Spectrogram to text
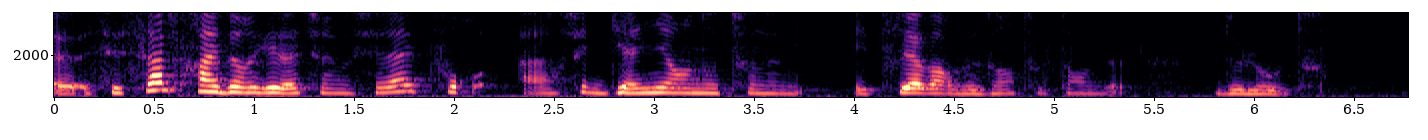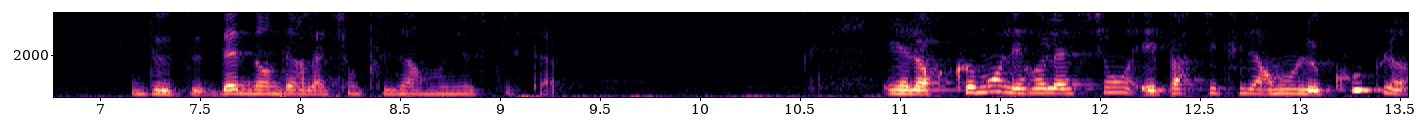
euh, c'est ça le travail de régulation émotionnelle pour ensuite gagner en autonomie et plus avoir besoin tout le temps de l'autre d'être dans des relations plus harmonieuses, plus stables. Et alors, comment les relations, et particulièrement le couple,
